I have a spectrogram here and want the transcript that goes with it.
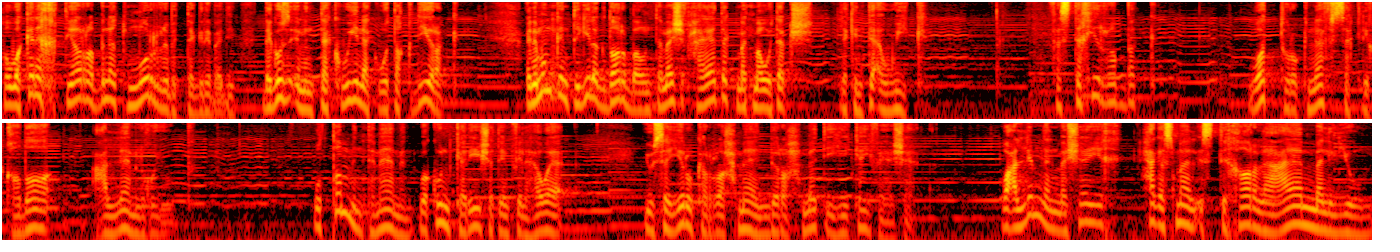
هو كان اختيار ربنا تمر بالتجربة دي. ده جزء من تكوينك وتقديرك. إن ممكن تجيلك ضربة وأنت ماشي في حياتك ما تموتكش لكن تقويك. فاستخير ربك واترك نفسك لقضاء علام الغيوب. واطمن تماما وكن كريشة في الهواء. يسيرك الرحمن برحمته كيف يشاء. وعلمنا المشايخ حاجة اسمها الاستخارة العامة لليوم.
